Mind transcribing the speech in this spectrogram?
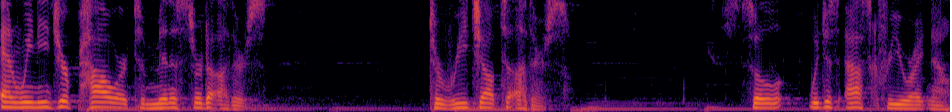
and we need your power to minister to others, to reach out to others. So we just ask for you right now.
